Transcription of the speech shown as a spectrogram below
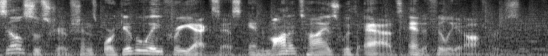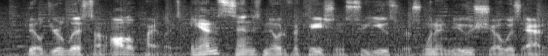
Sell subscriptions or give away free access and monetize with ads and affiliate offers. Build your list on autopilot and send notifications to users when a new show is added.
